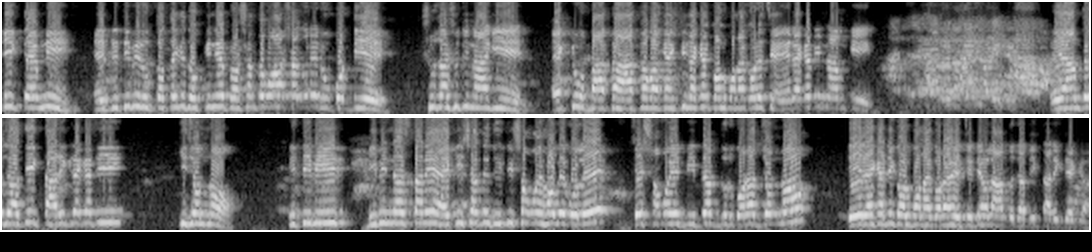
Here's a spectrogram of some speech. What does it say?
ঠিক তেমনি এই পৃথিবীর উত্তর থেকে দক্ষিণে প্রশান্ত মহাসাগরের উপর দিয়ে সোজাসুজি না গিয়ে একটু বাঁকা, আঁকা বাঁকা একটি রেখা কল্পনা করেছে। এই রেখাটির নাম কি? এই আন্তর্জাতিক তারিখ রেখাটি কি জন্য? পৃথিবীর বিভিন্ন স্থানে একই সাথে দুইটি সময় হবে বলে সে সময়ের বিভ্রাট দূর করার জন্য এই রেখাটি কল্পনা করা হয়েছে। এটা হলো আন্তর্জাতিক তারিখ রেখা।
